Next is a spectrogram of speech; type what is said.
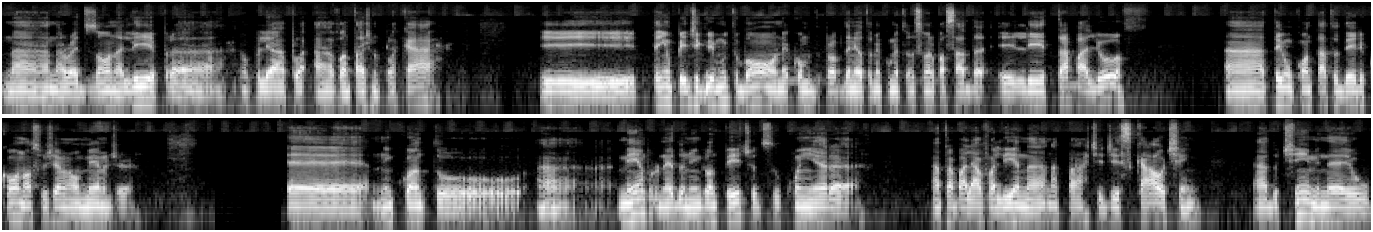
na, na red zone ali para ampliar a vantagem no placar. E tem um pedigree muito bom, né? Como o próprio Daniel também comentou na semana passada, ele trabalhou, uh, tem um contato dele com o nosso general manager é, enquanto uh, membro né, do New England Patriots, o Quinn era, uh, trabalhava ali na, na parte de scouting uh, do time, né, eu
